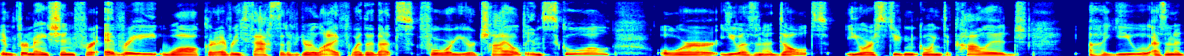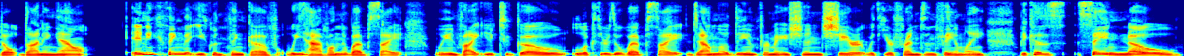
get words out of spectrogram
information for every walk or every facet of your life, whether that's for your child in school or you as an adult, your student going to college, uh, you as an adult dining out, anything that you can think of, we have on the website. We invite you to go look through the website, download the information, share it with your friends and family, because saying no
